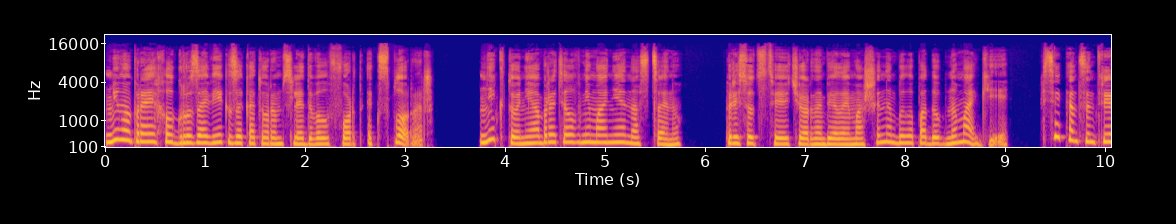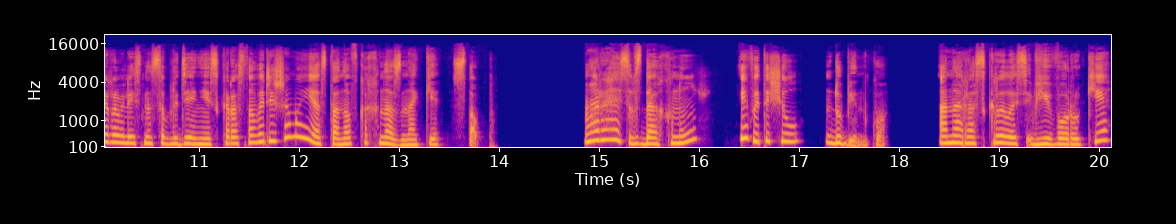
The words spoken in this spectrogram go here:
Мимо проехал грузовик, за которым следовал Ford Explorer. Никто не обратил внимания на сцену. Присутствие черно-белой машины было подобно магии. Все концентрировались на соблюдении скоростного режима и остановках на знаке «Стоп». Марайс вздохнул и вытащил дубинку. Она раскрылась в его руке,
